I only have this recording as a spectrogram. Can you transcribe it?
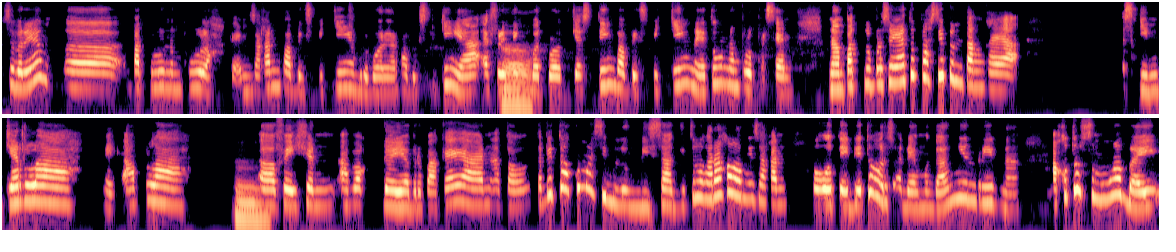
sebenarnya eh, 40 60 lah. Kayak misalkan public speaking yang berhubungan dengan public speaking ya everything Ah. but broadcasting public speaking nah itu 60% nah 40% itu pasti tentang kayak skincare lah make up lah Hmm. uh, fashion apa gaya berpakaian atau tapi itu aku masih belum bisa gitu loh. Karena kalau misalkan OOTD itu harus ada yang megangin Rip. Nah aku tuh semua by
